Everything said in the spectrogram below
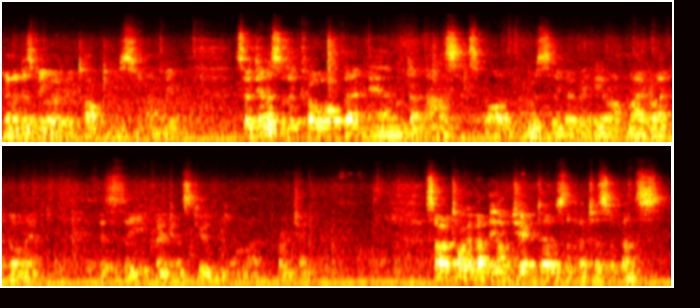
when it is being overtopped in a tsunami. So Dennis is a co-author and Anas Aspar, who is sitting over here on my right, your left, is the graduate student on the project. So I'll talk about the objectives, the participants,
